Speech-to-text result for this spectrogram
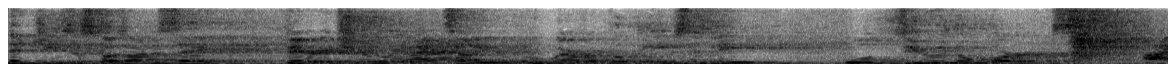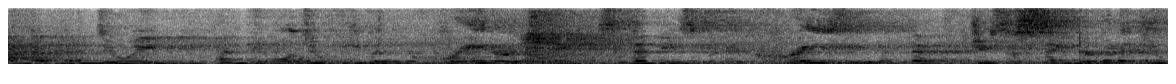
Then Jesus goes on to say, Very truly I tell you, whoever believes in me will do the works I have been doing, and they will do even greater things than these. Crazy that, that Jesus is saying, You're going to do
